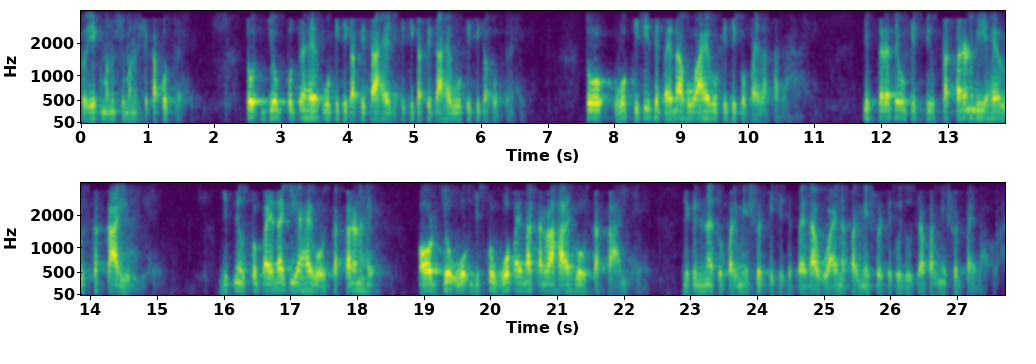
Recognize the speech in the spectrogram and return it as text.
तो एक मनुष्य मनुष्य का पुत्र है। तो जो पुत्र है, वो किसी का पिता है, जो किसी का पिता है, वो किसी का पुत्र है। तो वो किसी से पैदा हुआ है, वो किसी को पैदा कर रहा है। इस तरह से वो किसी, उसका करण भी है और उसका कार्य भी है। जिसने उसको पैदा किया है, वो उसका करण है। और जो वो, जिसको वो पैदा कर रहा है, वो उसका कार्य है। लेकिन न तो परमेश्वर किसी से पैदा हुआ है, न परमेश्वर से कोई दूसरा परमेश्वर पैदा हो रहा है।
